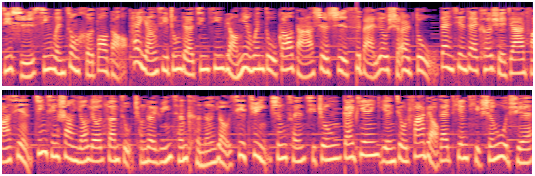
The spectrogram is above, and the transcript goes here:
即时新闻综合报道，太阳系中的金星表面温度高达摄氏四百六十二度，但现在科学家发现，金星上由硫酸组成的云层可能有细菌生存其中。该篇研究发表在《天体生物学》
